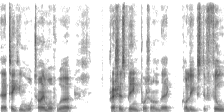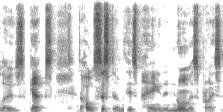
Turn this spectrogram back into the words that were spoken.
they're taking more time off work, pressure's being put on their colleagues to fill those gaps. The whole system is paying an enormous price,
